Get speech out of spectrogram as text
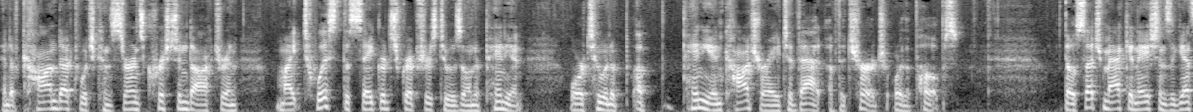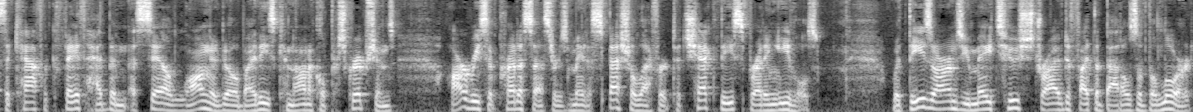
and of conduct which concerns Christian doctrine, might twist the sacred scriptures to his own opinion, or to an op- opinion contrary to that of the Church or the popes. Though such machinations against the Catholic faith had been assailed long ago by these canonical prescriptions, our recent predecessors made a special effort to check these spreading evils. With these arms you may too strive to fight the battles of the Lord,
